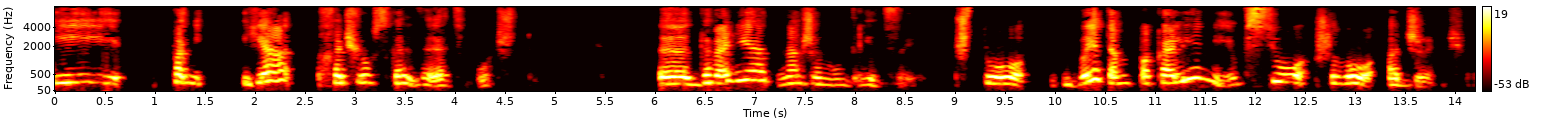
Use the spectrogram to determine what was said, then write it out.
И я хочу сказать вот что. Э, говорят наши мудрецы, что в этом поколении все шло от женщин.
